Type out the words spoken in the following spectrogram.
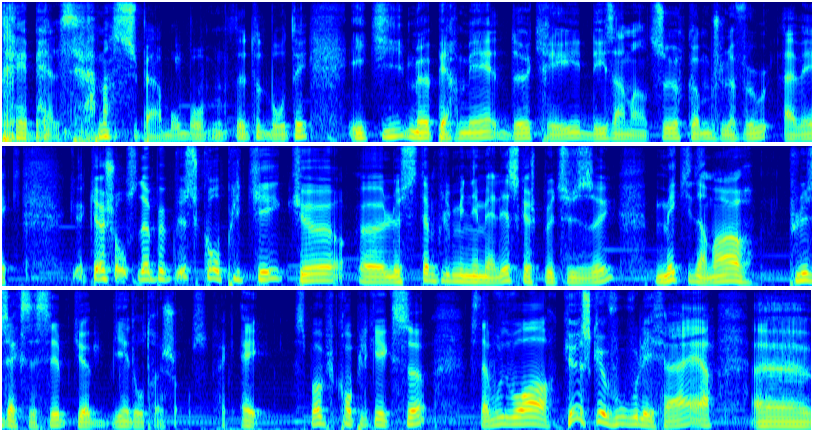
très belle. C'est vraiment super beau, de toute beauté, et qui me permet de créer des aventures comme je le veux avec quelque chose d'un peu plus compliqué que euh, le système plus minimaliste que je peux utiliser, mais qui demeure plus accessible que bien d'autres choses. C'est pas plus compliqué que ça. C'est à vous de voir ce que vous voulez faire. Euh,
